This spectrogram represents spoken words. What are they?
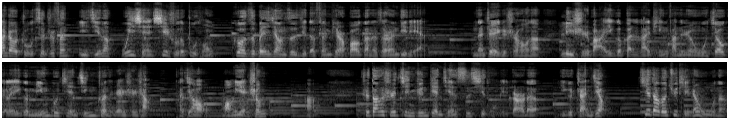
按照主次之分以及呢危险系数的不同，各自奔向自己的分片包干的责任地点。那这个时候呢，历史把一个本来平凡的任务交给了一个名不见经传的人身上，他叫王彦生，啊，是当时禁军殿前司系统里边的一个战将。接到的具体任务呢，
